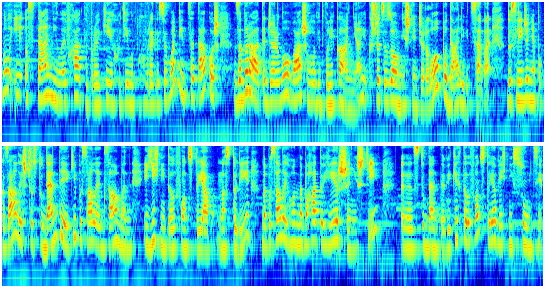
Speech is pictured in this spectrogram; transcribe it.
Ну і останні лайфхаки, про які я хотіла поговорити сьогодні, це також забирати джерело вашого відволікання, якщо це зовнішнє джерело, подалі від себе. Дослідження показали, що студенти, які писали екзамен і їхній телефон стояв на столі, написали його набагато гірше, ніж ті. Е, студенти, в яких телефон стояв в їхній сумці.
